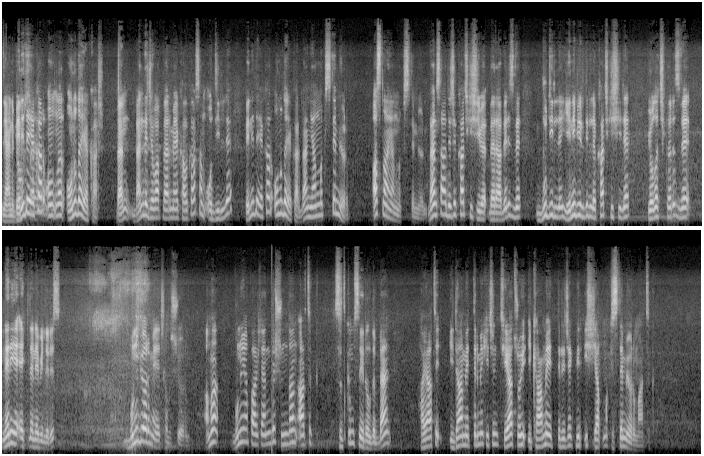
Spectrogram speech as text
Yani beni de Yoksa yakar, yani- onlar onu da yakar. Ben ben de cevap vermeye kalkarsam o dille beni de yakar, onu da yakar. Ben yanmak istemiyorum. Asla yanmak istemiyorum. Ben sadece kaç kişiyle beraberiz ve bu dille, yeni bir dille kaç kişiyle yola çıkarız ve nereye eklenebiliriz? Bunu görmeye çalışıyorum. Ama bunu yaparken de şundan artık sıtkım sıyrıldı. Ben hayatı idame ettirmek için tiyatroyu ikame ettirecek bir iş yapmak istemiyorum artık.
